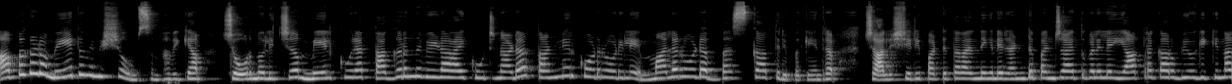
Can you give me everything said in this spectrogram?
അപകടം ഏത് നിമിഷവും സംഭവിക്കാം. ചോർന്നൊലിച്ച് മേൽക്കൂര തകർന്നു വീഴാറായി കൂറ്റനാട് തണ്ണീർക്കോട് റോഡിലെ മലറോഡ് ബസ് കാത്തിരിപ്പ് കേന്ദ്രം. ചാലിശ്ശേരി പട്ടിത്തറ എന്നിങ്ങനെ രണ്ട് പഞ്ചായത്തുകളിലെ യാത്രക്കാർ ഉപയോഗിക്കുന്ന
